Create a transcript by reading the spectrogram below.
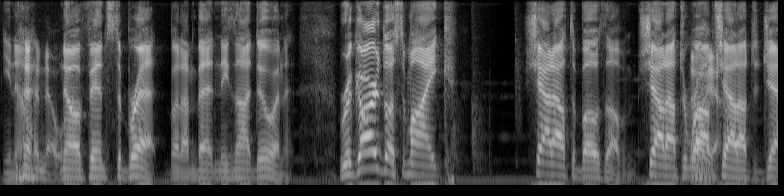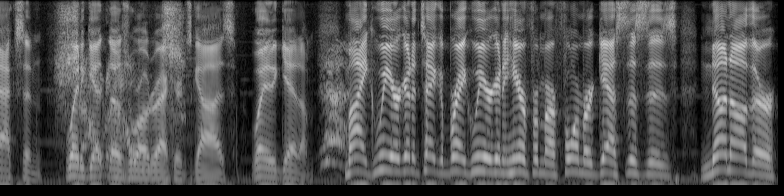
You know, No no offense to Bret, but I'm betting he's not doing it. Regardless, Mike, shout out to both of them. Shout out to oh, Rob. Oh, yeah. Shout out to Jackson. Way to get those world records, guys. Way to get them. Mike, we are going to take a break. We are going to hear from our former guest. This is none other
